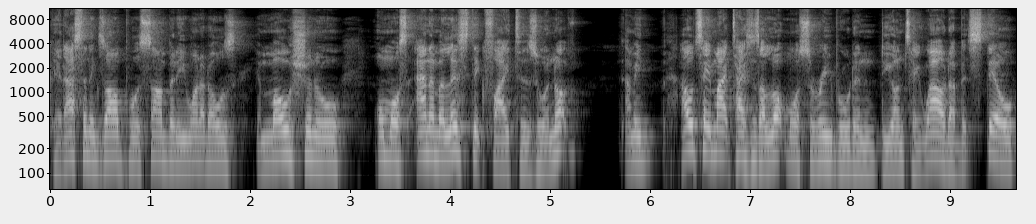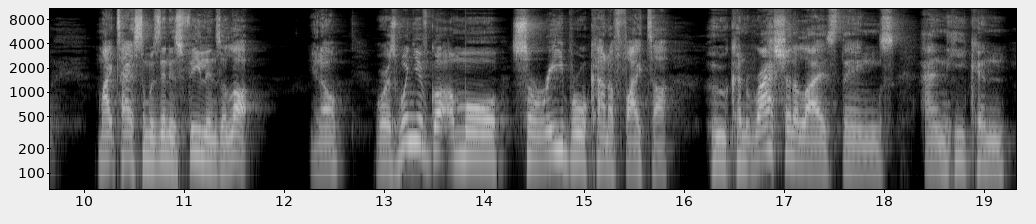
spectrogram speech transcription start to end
Okay, that's an example of somebody, one of those emotional almost animalistic fighters who are not. I mean, I would say Mike Tyson's a lot more cerebral than Deontay Wilder, but still, Mike Tyson was in his feelings a lot, you know? Whereas when you've got a more cerebral kind of fighter who can rationalize things and he can,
